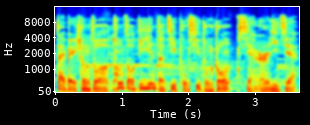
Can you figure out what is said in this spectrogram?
在被称作通奏低音的记谱系统中显而易见。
